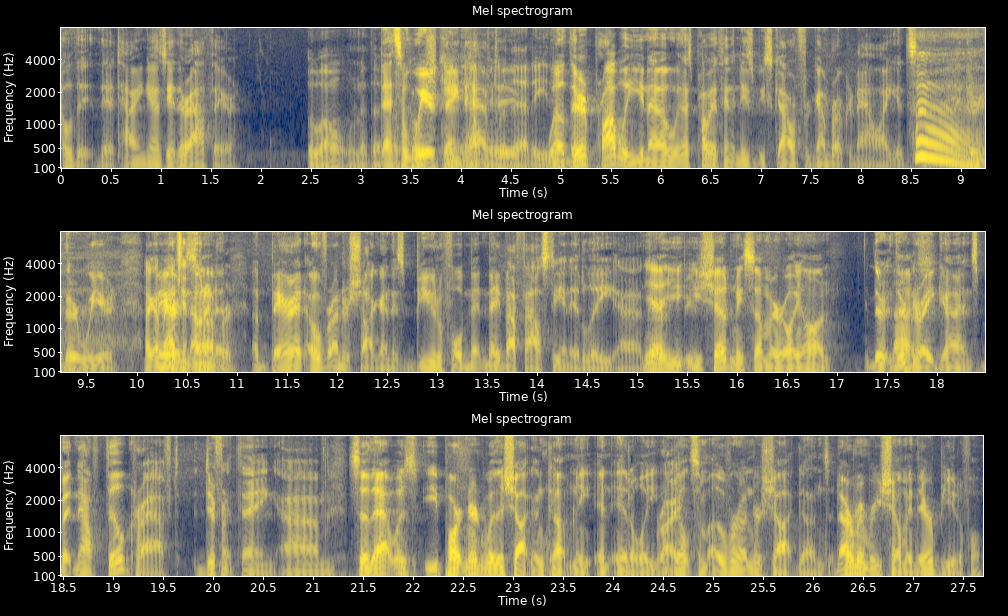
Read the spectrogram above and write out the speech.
oh, the, the Italian guns, yeah, they're out there. Oh, I want one of those. That's Of a weird thing to have to. with that either. Well, they're probably you know that's probably the thing that needs to be scoured for Gunbroker now. Like it's they're, they're weird. Like Barrett imagine owning a, a Barrett over under shotgun that's beautiful, made by Fausti in Italy. Uh, yeah, you, you showed me some early on. They're, they're great guns. But now Fieldcraft, different thing. Um, So that was you partnered with a shotgun company in Italy. Right. built some over under shotguns, and I remember you showing me they were beautiful.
